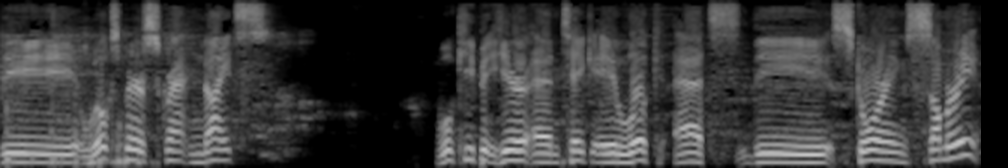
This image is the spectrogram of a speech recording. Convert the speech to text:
the Wilkes-Barre Scranton Knights. We'll keep it here and take a look at the scoring summary.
